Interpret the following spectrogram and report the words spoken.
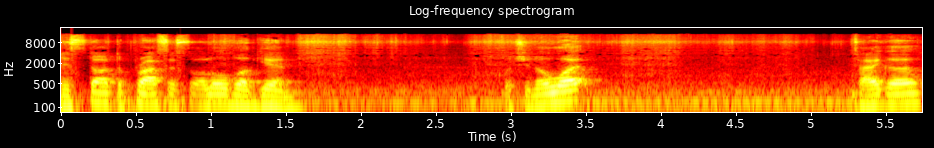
and start the process all over again. But you know what? Tiger.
